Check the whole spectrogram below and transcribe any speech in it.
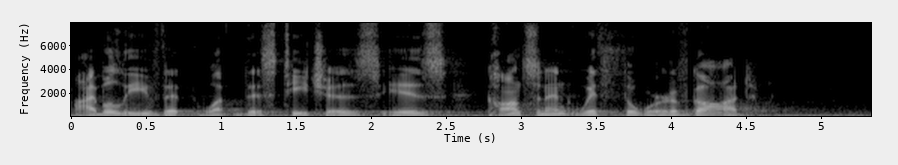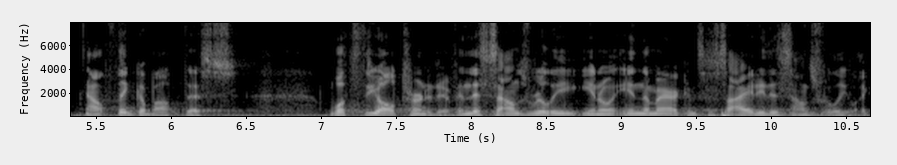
I believe that what this teaches is consonant with the Word of God. Now, think about this. What's the alternative? And this sounds really, you know, in American society, this sounds really like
